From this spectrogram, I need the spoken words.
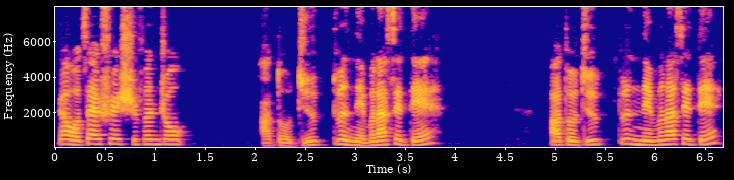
让我再睡十分钟。あと10分眠らせて。あと10分眠らせて。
